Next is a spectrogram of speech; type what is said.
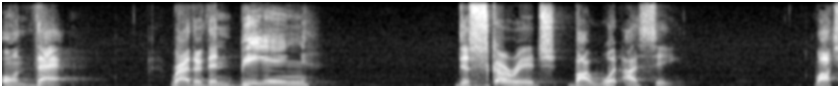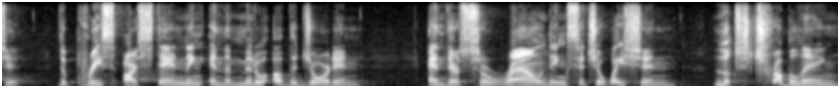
on that rather than being discouraged by what I see. Watch it. The priests are standing in the middle of the Jordan and their surrounding situation looks troubling,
